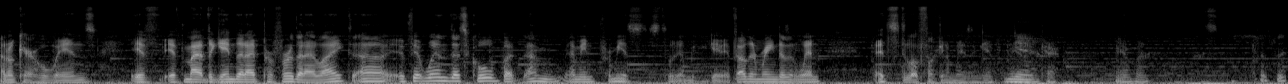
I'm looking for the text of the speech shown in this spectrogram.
I don't care who wins. If if my the game that I prefer that I liked, uh, if it wins, that's cool. But um, I mean, for me, it's still gonna be a good game. If Elden Ring doesn't win, it's still a fucking amazing game. For me. I Yeah. don't care. Yeah, but that's, that's.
